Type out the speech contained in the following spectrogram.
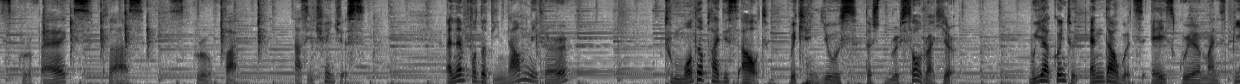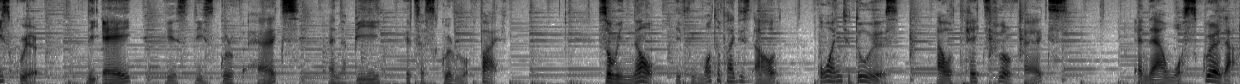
Square root of x plus square root of 5. Nothing changes. And then for the denominator, to multiply this out, we can use the result right here. We are going to end up with a squared minus b squared. The a is the square root of x, and the b is the square root of 5. So we know if we multiply this out, all I need to do is I will take square root of x, and then I will square that.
